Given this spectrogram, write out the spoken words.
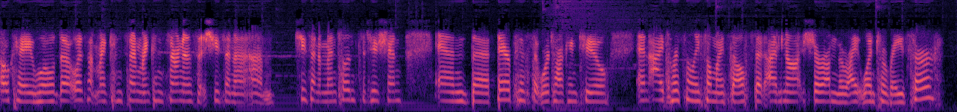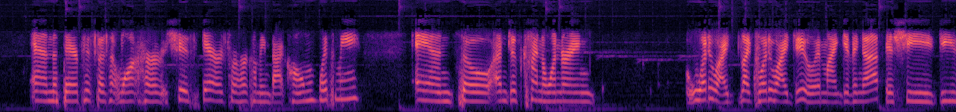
Okay. Well, that wasn't my concern. My concern is that she's in a um, she's in a mental institution, and the therapist that we're talking to, and I personally feel myself that I'm not sure I'm the right one to raise her, and the therapist doesn't want her. She is scared for her coming back home with me, and so I'm just kind of wondering. What do I like? What do I do? Am I giving up? Is she? Do you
